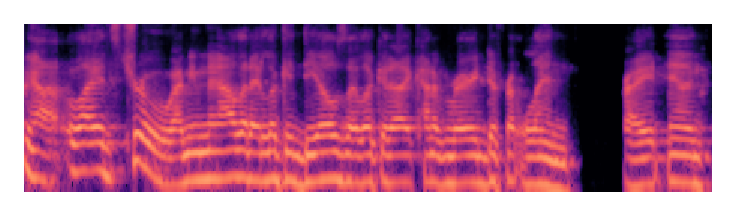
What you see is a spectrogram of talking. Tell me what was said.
Yeah, well, it's true. I mean, now that I look at deals, I look at it kind of very different lens, right? And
